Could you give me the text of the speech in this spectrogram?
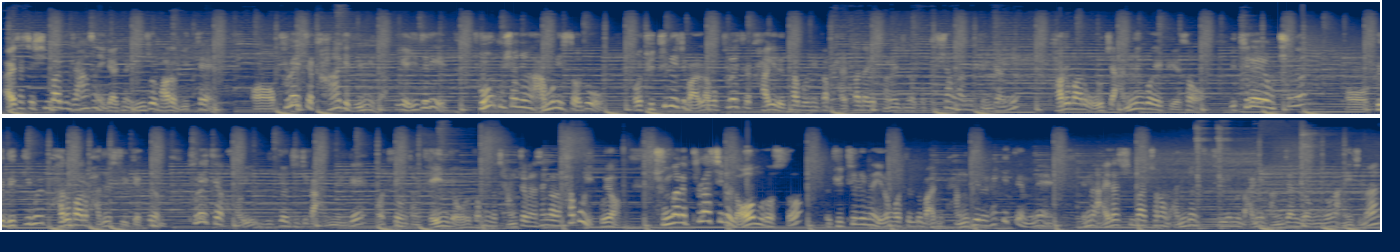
아이다스 신발들이 항상 얘기하지만 인솔 바로 밑에 어, 플레이트를 강하게 넣습니다. 이게 이들이 좋은 쿠셔닝을 아무리 써도 어, 뒤틀리지 말라고 플레이트를 강하게 넣다 보니까 발바닥에 전해지는 그 쿠션감이 굉장히 바로 바로 오지 않는 거에 비해서 이 트레이형 2는 어, 그 느낌을 바로 바로 받을 수 있게끔 플레이트가 거의 느껴지지가 않는 게 어떻게 보면 전 개인적으로 조금 더 장점이라 생각을 하고 있고요. 중간에 플라스틱을 넣음으로써 뒤틀림이나 이런 것들도 많이 방지를 했기 때문에 옛날 아이다 신발처럼 완전 뒤틀림을 많이 방지한 정도는 아니지만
